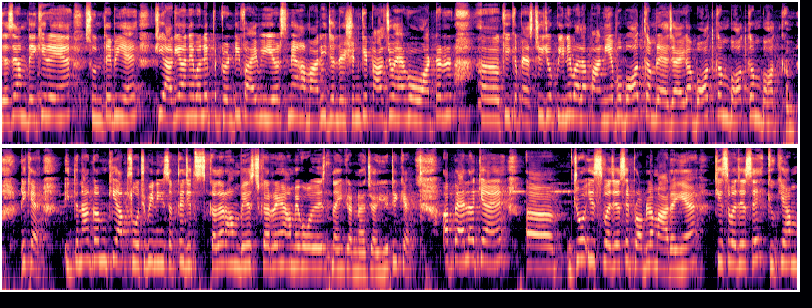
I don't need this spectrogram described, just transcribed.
जैसे हम देख ही रहे हैं, सुनते भी हैं कि आगे आने वाले ट्वेंटी फाइव ईयर्स में हमारी जनरेशन के पास जो है वो वाटर की कैपेसिटी जो पीने वाला पानी है वो बहुत कम रह जाएगा। बहुत कम बहुत कम बहुत कम। ठीक है? इतना कम कि आप सोच भी नहीं सकते जिस कदर हम वेस्ट कर रहे हैं, हमें वो वेस्ट नहीं करना चाहिए। ठीक है? अब पहला क्या है? जो इस वजह से प्रॉब्लम आ रही है, किस वजह से? क्योंकि हम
